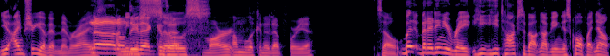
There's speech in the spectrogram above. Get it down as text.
You, I'm sure you have it memorized. No, don't mean, do that So uh, smart. I'm looking it up for you. So, but but at any rate, he he talks about not being disqualified. Now,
